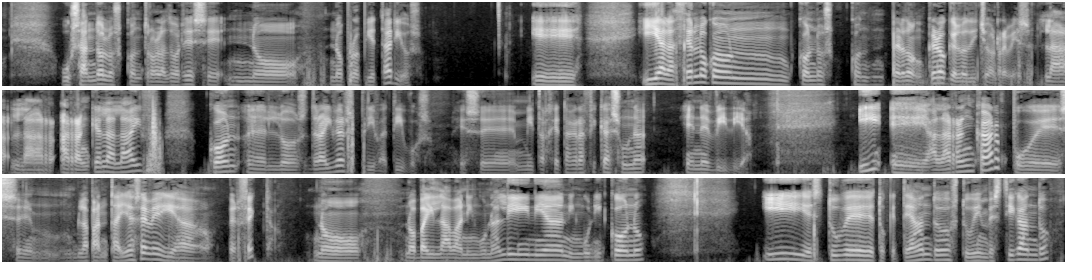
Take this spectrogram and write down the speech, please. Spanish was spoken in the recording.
usando los controladores no, no propietarios eh, y al hacerlo con, los... perdón, creo que lo he dicho al revés. La, arranqué la live con eh, los drivers privativos. Es, mi tarjeta gráfica es una Nvidia. Y eh, al arrancar, pues em, la pantalla se veía perfecta. No, no bailaba ninguna línea, ningún icono. Y estuve toqueteando, estuve investigando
